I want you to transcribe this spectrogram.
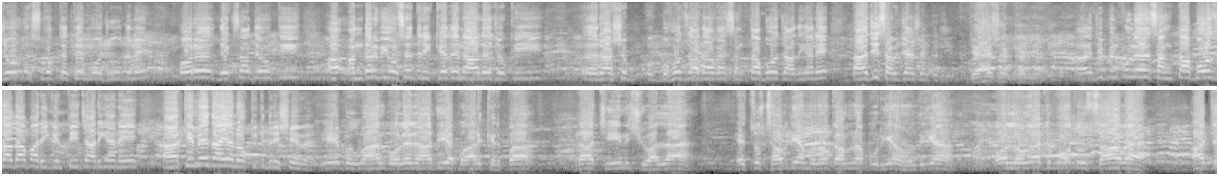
ਜੋ ਇਸ ਵਕਤ ਇੱਥੇ ਮੌਜੂਦ ਨੇ। ਔਰ ਦੇਖ ਸਕਦੇ ਹੋ ਕਿ ਅੰਦਰ ਵੀ ਉਸੇ ਤਰੀਕੇ ਦੇ ਨਾਲ ਜੋ ਕਿ ਰਸ਼ ਬਹੁਤ ਜ਼ਿਆਦਾ ਹੈ ਸੰਗਤਾਂ ਬਹੁਤ ਜ਼ਿਆਦੀਆਂ ਨੇ। ਅ, ਜੀ ਸਭ ਜੈ ਸ਼ੰਕਰ ਜੀ। ਜੈ ਸ਼ੰਕਰ ਜੀ। ਅ, ਜੀ ਬਿਲਕੁਲ ਸੰਗਤਾਂ ਬਹੁਤ ਜ਼ਿਆਦਾ ਭਾਰੀ ਗਿਣਤੀ ਚ ਆ ਰਹੀਆਂ ਨੇ। ਅ, ਕਿਵੇਂ ਦਾ ਇਹ ਅਲੌਕਿਕ ਦ੍ਰਿਸ਼ ਹੈ ਇਹ ਭਗਵਾਨ ਭੋਲੇਨਾਥ ਦੀ ਅਪਾਰ ਕਿਰਪਾ ਪ੍ਰਾਚੀਨ ਸ਼ਿਵਾਲਾ। ਇੱਥੋਂ ਸਭ ਦੀਆਂ ਮਨੋਕਾਮਨਾ ਪੂਰੀਆਂ ਹੁੰਦੀਆਂ। ਔਰ ਲੋਕਾਂ 'ਚ ਬਹੁਤ ਉਤਸ਼ਾਹ ਹੈ ਅੱਜ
